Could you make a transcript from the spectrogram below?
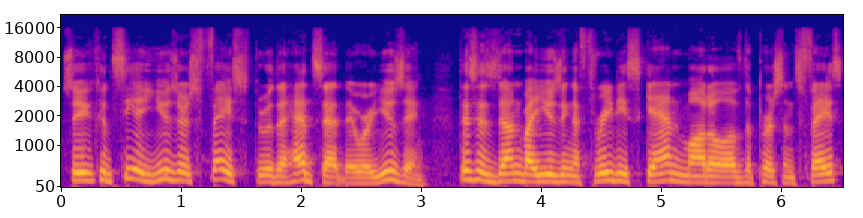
so you could see a user's face through the headset they were using. This is done by using a 3D scanned model of the person's face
